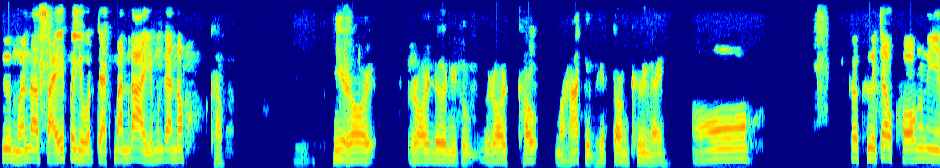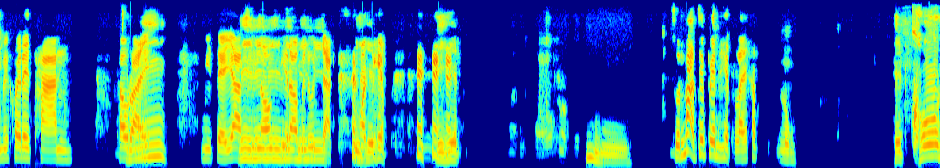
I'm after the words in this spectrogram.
คือเหมือนอาศัยประโยชน์จากมันได้อยู่เหมือนกันเนาะ ครับ นี่รอยรอยเดินนี่คือรอยเขามาหาเก็บเห็ดตอนคืนไหน อ๋อ ก็คือเจ้าของนี่ไม่ค่อยได้ทาน เท่าไหร่อืมมีแต่ญาตินี่พี่น้องนี่ที่เราไม่นี่รู้จักนี่มาเห็ดเก็บ มีเห็ดอืมอืม ส่วนมากจะเป็นเห็ดอะไรครับ ลุงเห็ดโคน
